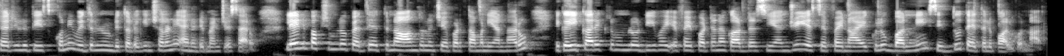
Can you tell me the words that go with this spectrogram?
చర్యలు తీసుకుని విధుల నుండి తొలగించాలని ఆయన డిమాండ్ చేశారు. లేని పక్షంలో పెద్ద ఎత్తున ఆందోళన చేపడతామని అన్నారు. ఇక ఈ కార్యక్రమంలో డివైఎఫ్ఐ పట్టణ కార్యదర్శి అంజీ ఎస్ఎఫ్ఐ నాయకులు బన్నీ సిద్ధు తదితరులు పాల్గొన్నారు.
